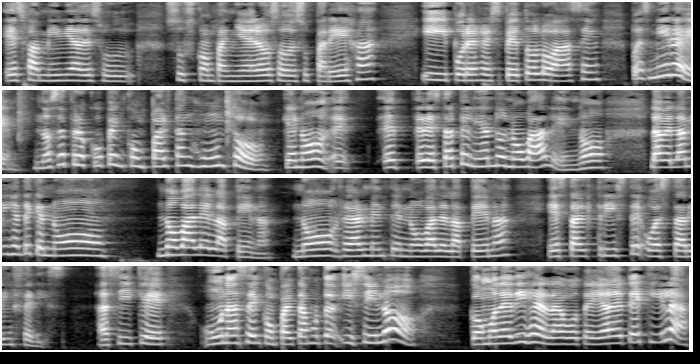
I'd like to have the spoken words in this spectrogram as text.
es familia de sus compañeros o de su pareja y por el respeto lo hacen, pues mire, no se preocupen, compartan juntos, que no, eh, eh, el, estar peleando no vale, no, la verdad mi gente que no, no vale la pena, no, realmente no vale la pena estar triste o estar infeliz. Así que únanse, compartan juntos y si no, como le dije, la botella de tequila.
